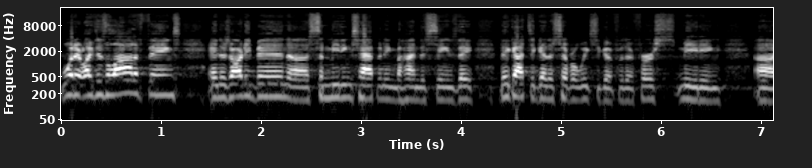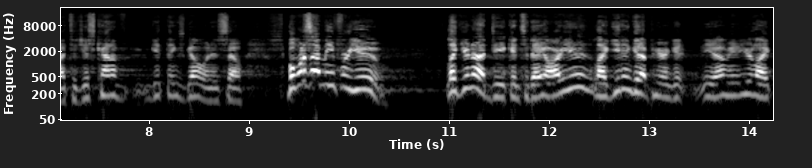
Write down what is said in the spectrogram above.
Whatever. Like there's a lot of things. And there's already been uh, some meetings happening behind the scenes. They, they got together several weeks ago for their first meeting uh, to just kind of get things going. And so but what does that mean for you? Like, you're not a deacon today, are you? Like, you didn't get up here and get, you know, I mean, you're like,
